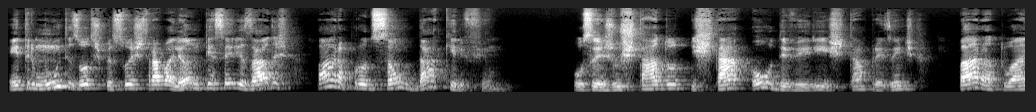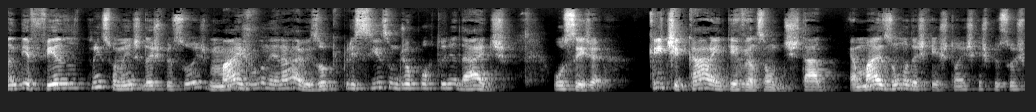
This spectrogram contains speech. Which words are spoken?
entre muitas outras pessoas trabalhando terceirizadas para a produção daquele filme. Ou seja, o Estado está ou deveria estar presente para atuar em defesa principalmente das pessoas mais vulneráveis ou que precisam de oportunidades. Ou seja, Criticar a intervenção do Estado é mais uma das questões que as pessoas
